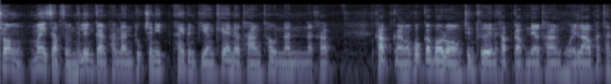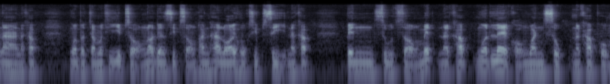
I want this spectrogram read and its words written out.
ช่องไม่สนับสนุนให้เล่นการพนันทุกชนิดให้เป็นเพียงแค่แนวทางเท่านั้นนะครับ ครับกลับมาพบกับบอลองเช่นเคยนะครับ กับแนวทางหวยลาวพัฒนานะครับงวดประจำวันที่ 22 เนอะเดือน 10 2564 นะครับ เป็นสูตร 2 เม็ดนะครับ งวดแรกของวันศุกร์นะครับผม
